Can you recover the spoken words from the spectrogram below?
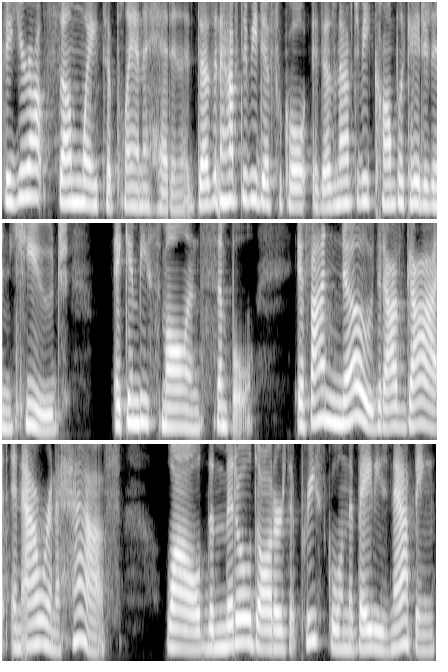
Figure out some way to plan ahead, and it doesn't have to be difficult. It doesn't have to be complicated and huge. It can be small and simple. If I know that I've got an hour and a half while the middle daughter's at preschool and the baby's napping,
